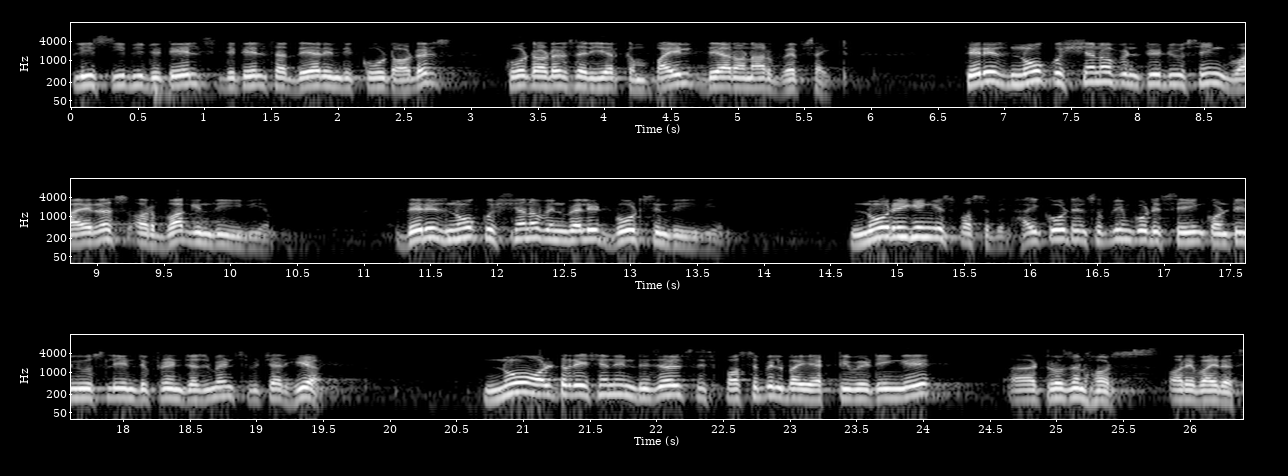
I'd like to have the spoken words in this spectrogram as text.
please see the details. Details are there in the court orders. Court orders are here compiled. They are on our website. There is no question of introducing virus or bug in the EVM. There is no question of invalid votes in the EVM. No rigging is possible. High Court and Supreme Court is saying continuously in different judgments which are here. No alteration in results is possible by activating a uh, Trojan horse or a virus.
